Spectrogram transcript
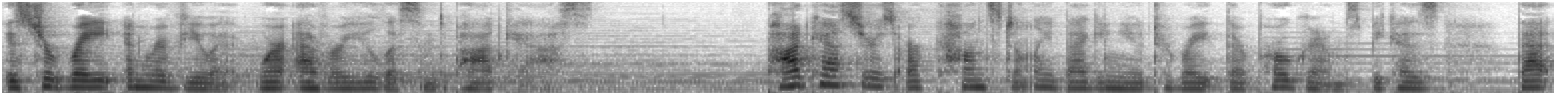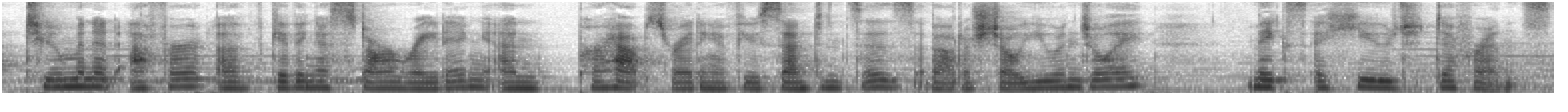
is to rate and review it wherever you listen to podcasts. Podcasters are constantly begging you to rate their programs because that two minute effort of giving a star rating and perhaps writing a few sentences about a show you enjoy makes a huge difference.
